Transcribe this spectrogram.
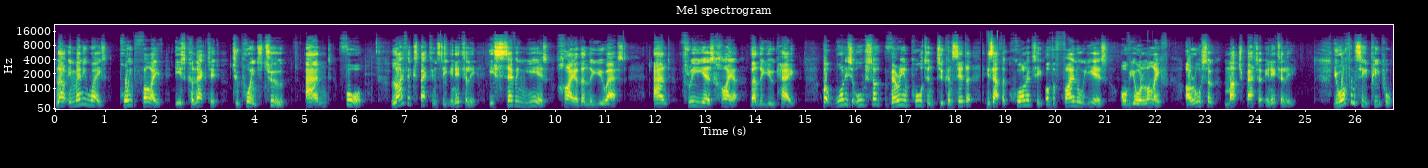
Now, in many ways, point five is connected to points two and four. Life expectancy in Italy is seven years higher than the US and three years higher than the UK. But what is also very important to consider is that the quality of the final years of your life are also much better in Italy. You often see people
